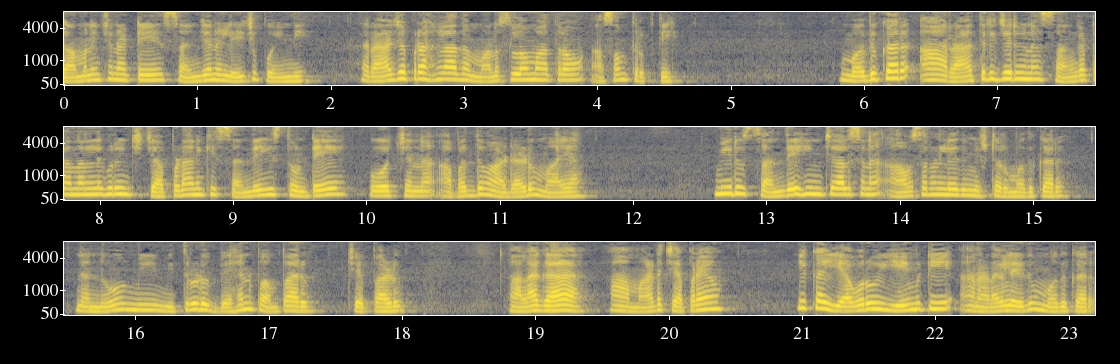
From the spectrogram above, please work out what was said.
గమనించినట్టే సంజన లేచిపోయింది. రాజప్రహ్లాద మనసులో మాత్రం అసంతృప్తి. మధుకర్ ఆ రాత్రి జరిగిన సంఘటనల గురించి చెప్పడానికి సందేహిస్తుంటే ఓ చిన్న అబద్ధం ఆడాడు మాయా. మీరు సందేహించాల్సిన అవసరం లేదు మిస్టర్ మధుకర్. నన్ను మీ మిత్రుడు బెహన్ పంపారు చెప్పాడు. అలాగా ఆ మాట చెప్పరేం ఇక ఎవరు ఏమిటి అని అడగలేదు మధుకర్.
